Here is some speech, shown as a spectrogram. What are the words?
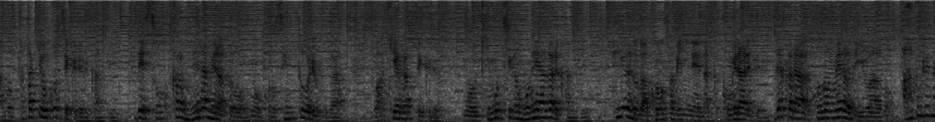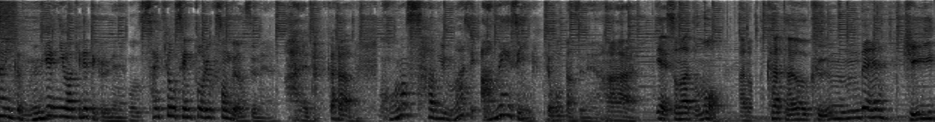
あの叩き起こしてくれる感じ。でそこからメラメラともうこの戦闘力が湧き上がってくる。もう気持ちが燃え上がる感じ。っていうのがこのサビにねなんか込められてる。だからこのメロディーはもうアドレナリンが無限に湧き出てくるね。もう最強戦闘力ソングなんですよね。はい。だからこのサビマジアメージングって思ったんですよね。はい。でその後もあの肩を組んで一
